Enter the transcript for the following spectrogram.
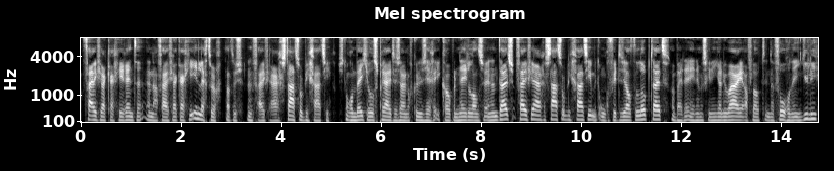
vijf jaar krijg je rente en na vijf jaar krijg je inleg terug. Dat is een vijfjarige staatsobligatie. Als je nog een beetje wil spreiden, zou je nog kunnen zeggen: ik koop een Nederlandse en een Duitse vijfjarige staatsobligatie met ongeveer dezelfde looptijd, waarbij de ene misschien in januari afloopt en de volgende in juli.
